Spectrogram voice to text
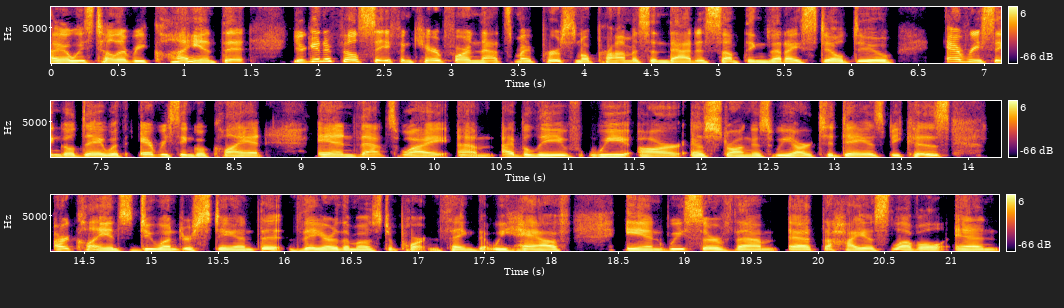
I always tell every client that you're going to feel safe and cared for. And that's my personal promise. And that is something that I still do every single day with every single client. And that's why um, I believe we are as strong as we are today, is because our clients do understand that they are the most important thing that we have. And we serve them at the highest level and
